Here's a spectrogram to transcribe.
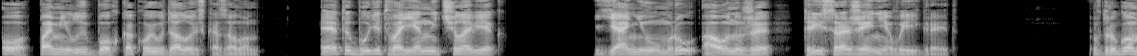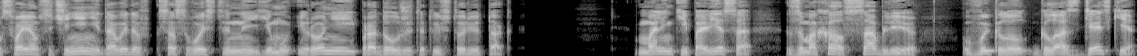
«О, помилуй бог, какой удалой», — сказал он. «Это будет военный человек. Я не умру, а он уже три сражения выиграет». В другом своем сочинении Давыдов со свойственной ему иронией продолжит эту историю так. Маленький повеса замахал саблею, выколол глаз дядьке,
